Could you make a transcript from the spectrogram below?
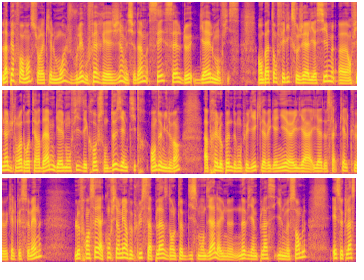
La performance sur laquelle moi je voulais vous faire réagir, messieurs, dames, c'est celle de Gaël Monfils. En battant Félix Auger Aliassim en finale du tournoi de Rotterdam, Gaël Monfils décroche son deuxième titre en 2020, après l'Open de Montpellier qu'il avait gagné il, y a, il y a de cela quelques, semaines. Le Français a confirmé un peu plus sa place dans le top 10 mondial, à une 9 place il me semble, et se classe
